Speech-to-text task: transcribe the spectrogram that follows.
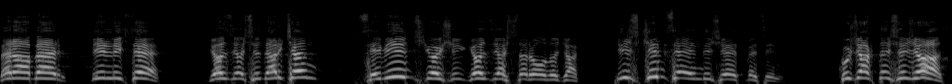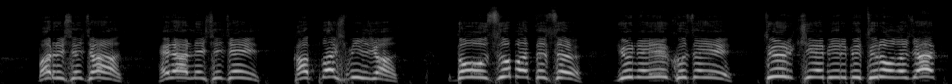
Beraber birlikte gözyaşı derken sevinç göz- gözyaşları olacak. Hiç kimse endişe etmesin. Kucaklaşacağız, barışacağız, helalleşeceğiz, kamplaşmayacağız. Doğusu batısı, güneyi kuzeyi, Türkiye bir bütün olacak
